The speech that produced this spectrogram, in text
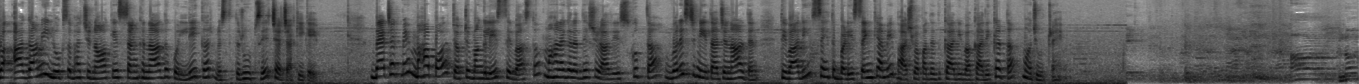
व आगामी लोकसभा चुनाव के संखनाद को लेकर विस्तृत रूप से चर्चा की गई। बैठक में महापौर डॉक्टर मंगलेश श्रीवास्तव, महानगर अध्यक्ष राजेश गुप्ता, वरिष्ठ नेता जनार्दन तिवारी सहित बड़ी संख्या में भाजपा पदाधिकारी व कार्यकर्ता मौजूद रहे। और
